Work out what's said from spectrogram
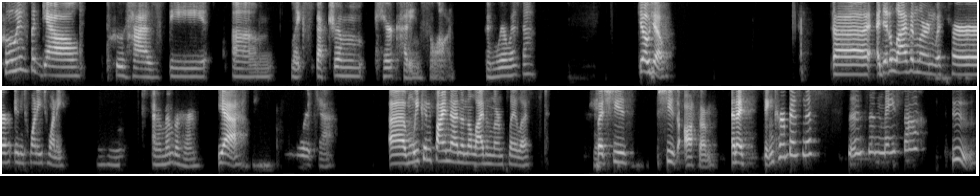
Who is the gal who has the um, like Spectrum hair cutting salon. And where was that? JoJo. Uh, I did a live and learn with her in 2020. Mm-hmm. I remember her. Yeah. Where it's at. Um, we can find that in the live and learn playlist. Okay. But she's she's awesome. And I think her business is in Mesa. Ooh,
